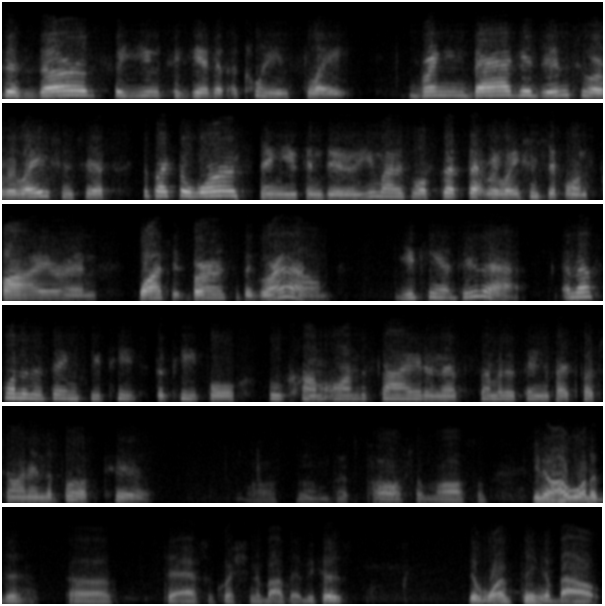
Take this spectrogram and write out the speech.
deserves for you to give it a clean slate. Bringing baggage into a relationship is like the worst thing you can do. You might as well set that relationship on fire and watch it burn to the ground. You can't do that. And that's one of the things we teach the people who come on the site, and that's some of the things I touch on in the book too. Awesome, that's powerful. Awesome, awesome. You know, I wanted to uh, to ask a question about that because the one thing about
